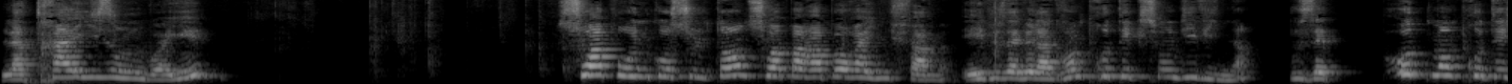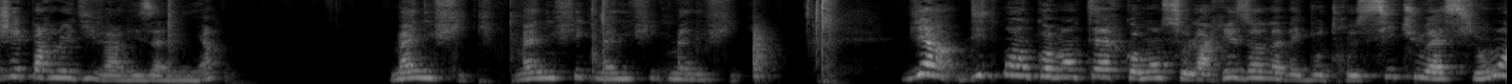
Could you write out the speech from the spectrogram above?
la trahison, vous voyez? Soit pour une consultante, soit par rapport à une femme. Et vous avez la grande protection divine. Hein. Vous êtes hautement protégé par le divin, les amis. Hein. Magnifique, magnifique, magnifique, magnifique. Bien, dites-moi en commentaire comment cela résonne avec votre situation.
